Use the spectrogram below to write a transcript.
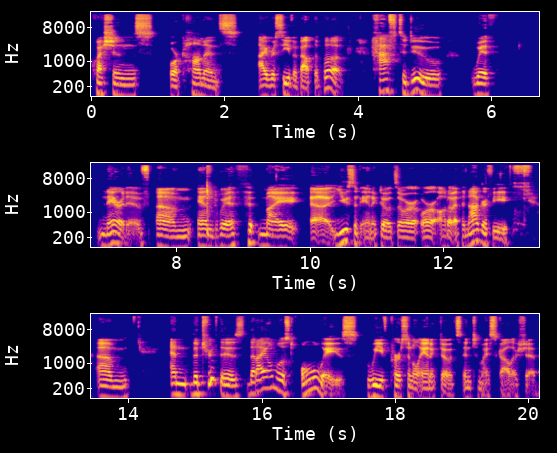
questions or comments I receive about the book have to do with narrative um, and with my uh, use of anecdotes or, or autoethnography. Um, and the truth is that I almost always weave personal anecdotes into my scholarship.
